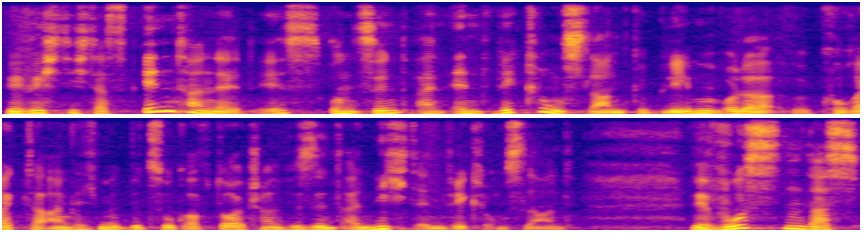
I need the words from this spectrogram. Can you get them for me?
wie wichtig das Internet ist und sind ein Entwicklungsland geblieben oder korrekter eigentlich mit Bezug auf Deutschland, wir sind ein Nicht-Entwicklungsland. Wir wussten, dass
